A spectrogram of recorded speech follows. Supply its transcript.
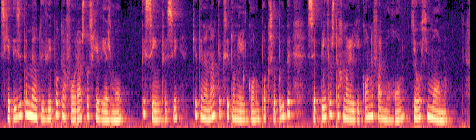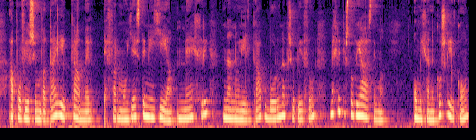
σχετίζεται με οτιδήποτε αφορά στο σχεδιασμό, τη σύνθεση και την ανάπτυξη των υλικών που αξιοποιούνται σε πλήθος τεχνολογικών εφαρμογών και όχι μόνο. Από βιοσυμβατά υλικά με εφαρμογές στην υγεία μέχρι νανοηλικά που μπορούν να αξιοποιηθούν μέχρι και στο διάστημα. Ο μηχανικός υλικών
